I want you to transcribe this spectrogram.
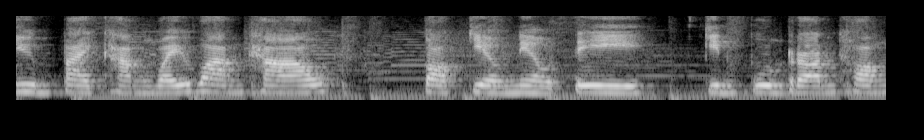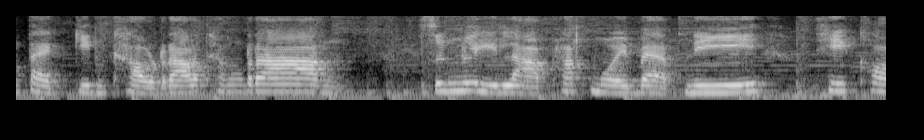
ยืมปลายคางไว้วางเท้าก่อเกี่ยวเหนียวตี กินปูนร้อนท้องแต่กินข่าวร้าวทั้งร่าง ซึ่งลีลาพักมวยแบบนี้ ที่คอ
